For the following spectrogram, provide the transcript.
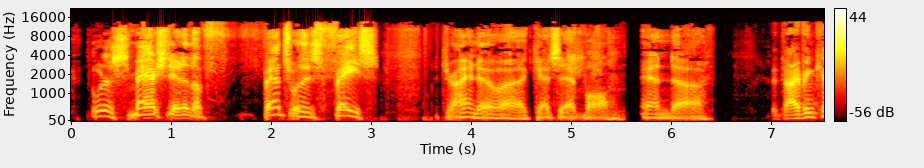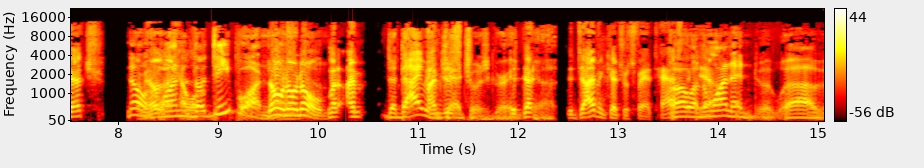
would have smashed into the fence with his face trying to uh, catch that ball. And uh, the diving catch. no, I mean, the one, of the deep one. No, no, no. But I'm The diving I'm just- catch was the, great. di- yeah. the diving catch was fantastic. Oh, and yeah. the one and uh,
